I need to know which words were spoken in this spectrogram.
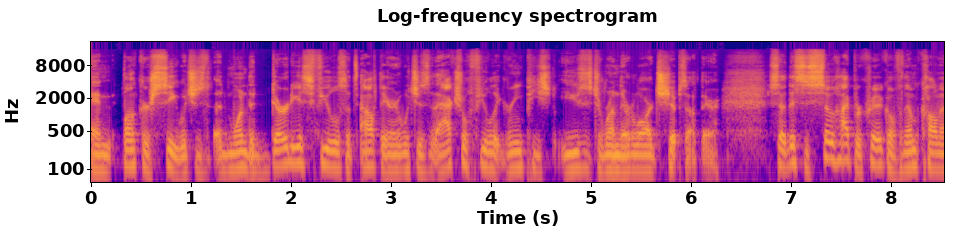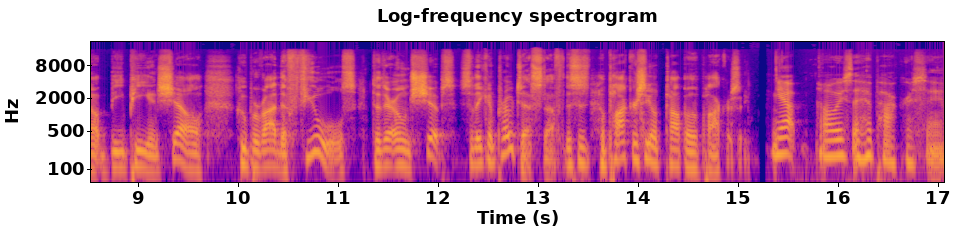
and bunker C, which is one of the dirtiest fuels that's out there, and which is the actual fuel that Greenpeace uses to run their large ships out there. So this is so hypercritical for them calling out BP and Shell, who provide the fuels to their own ships so they can protest stuff. This is hypocrisy on top of hypocrisy. Yep, always the hypocrisy.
